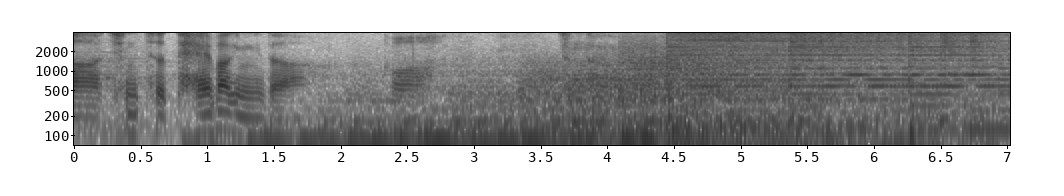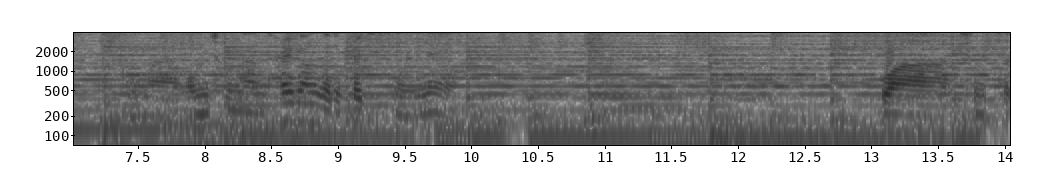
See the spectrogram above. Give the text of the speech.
아 진짜 대박입니다. 와 장난 아니에요. 정말 엄청난 설경들이 펼쳐지는데 와 진짜.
